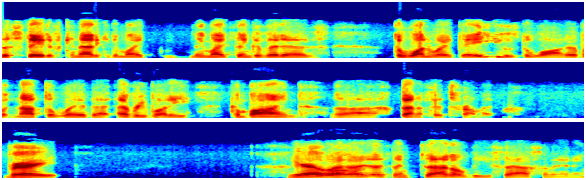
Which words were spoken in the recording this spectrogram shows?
the state of Connecticut. It might they might think of it as the one way they use the water, but not the way that everybody combined uh, benefits from it. Right. Yeah. So well, I, I think that'll be fascinating.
